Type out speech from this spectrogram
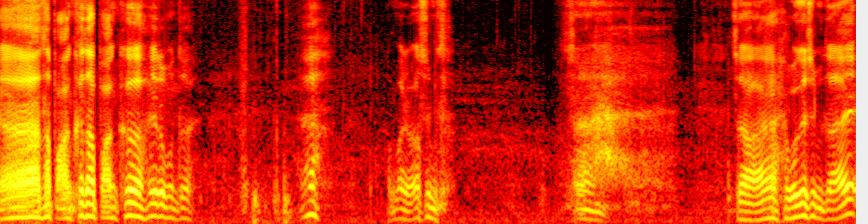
야, 다 빵크다, 빵크. 여러분들. 아, 한 마리 왔습니다. 자, 자, 해보겠습니다. 아이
